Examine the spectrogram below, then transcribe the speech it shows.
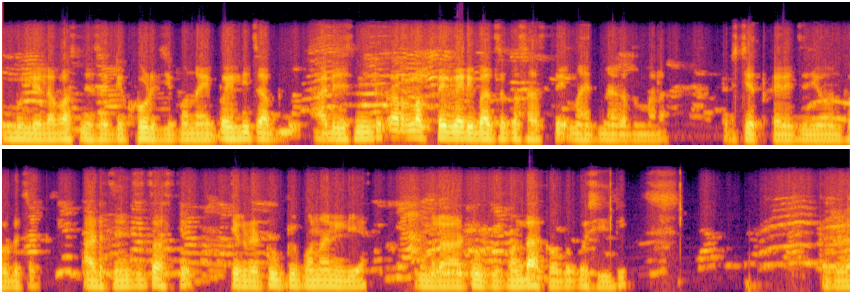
मुलीला बसण्यासाठी खोडची पण आहे. पहिलीच आपली अडीच करावं लागतंय. गरीबाचं कसं असते माहीत नाही का तुम्हाला? तर शेतकऱ्याचं जीवन थोडंसं अडचणीचंच असते तिकडे टोपी पण आणली आहे. तुम्हाला टोपी पण दाखवतो कशी ती. तर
